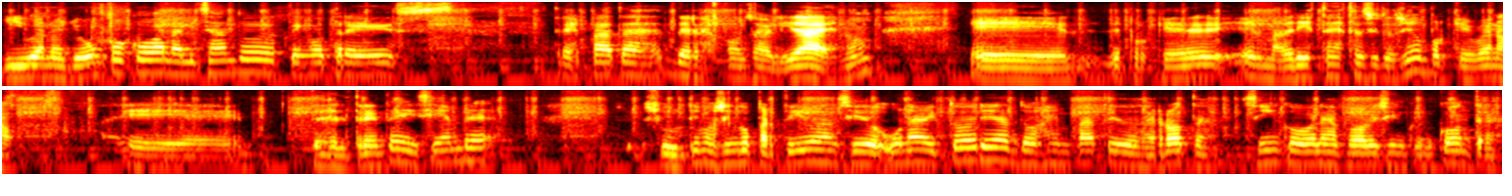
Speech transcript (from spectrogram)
Y bueno, yo un poco analizando, tengo tres, tres patas de responsabilidades, ¿no? Eh, de por qué el Madrid está en esta situación, porque bueno, eh, desde el 30 de diciembre sus últimos cinco partidos han sido una victoria, dos empates y dos derrotas, cinco goles a favor y cinco en contra,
